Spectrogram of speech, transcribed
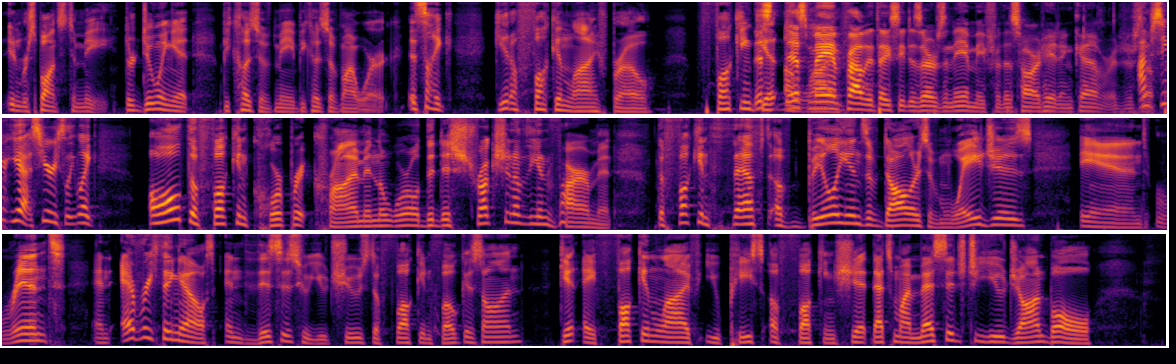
in response to me. They're doing it because of me, because of my work. It's like, get a fucking life, bro. Fucking This get a this man life. probably thinks he deserves an Emmy for this hard hitting coverage or something. I'm serious. Yeah, seriously. Like all the fucking corporate crime in the world, the destruction of the environment, the fucking theft of billions of dollars of wages and rent and everything else, and this is who you choose to fucking focus on. Get a fucking life, you piece of fucking shit. That's my message to you, John Boel.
